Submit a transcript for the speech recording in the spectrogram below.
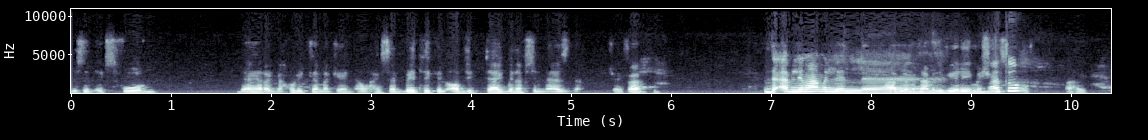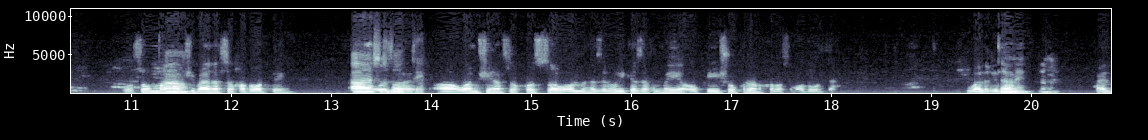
reset XForm ده هيرجعه لك كمكان أو هيثبت لك ال object بتاعك بنفس المقاس ده. شايفاه ده قبل ما أعمل ال قبل ما تعملي V-Ray mesh؟ أهي. وثم آه. أمشي بقى نفس الخطوات تاني. آه نفس الخطوات تاني. آه وأمشي نفس القصة وأقول له نزله لي كذا في المية أوكي شكرا خلاص الموضوع انتهى. والغي ده. تمام تمام.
